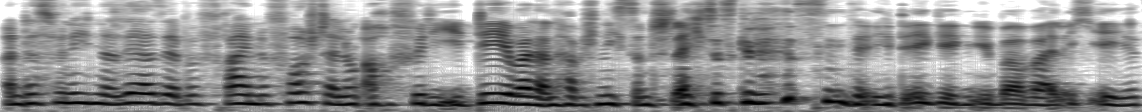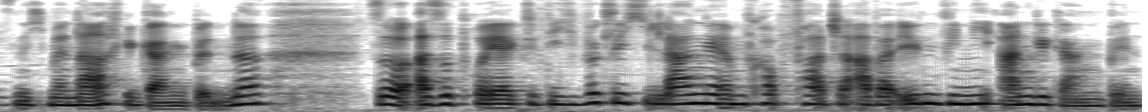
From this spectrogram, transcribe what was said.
Und das finde ich eine sehr, sehr befreiende Vorstellung, auch für die Idee, weil dann habe ich nicht so ein schlechtes Gewissen der Idee gegenüber, weil ich ihr jetzt nicht mehr nachgegangen bin. Ne? So, also Projekte, die ich wirklich lange im Kopf hatte, aber irgendwie nie angegangen bin.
